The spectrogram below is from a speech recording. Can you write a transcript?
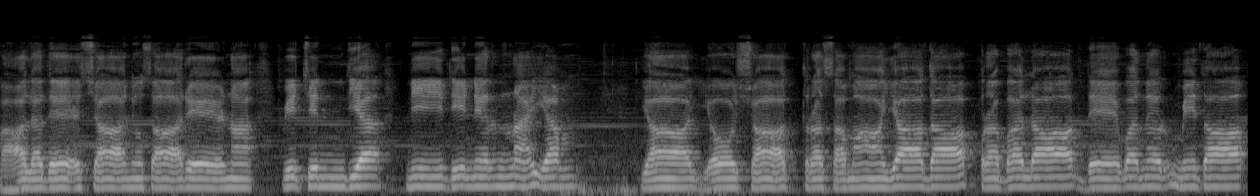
कालदेशानुसारेण विचिन्त्य नीतिनिर्णयं या योषात्र प्रबला देवनिर्मिता।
